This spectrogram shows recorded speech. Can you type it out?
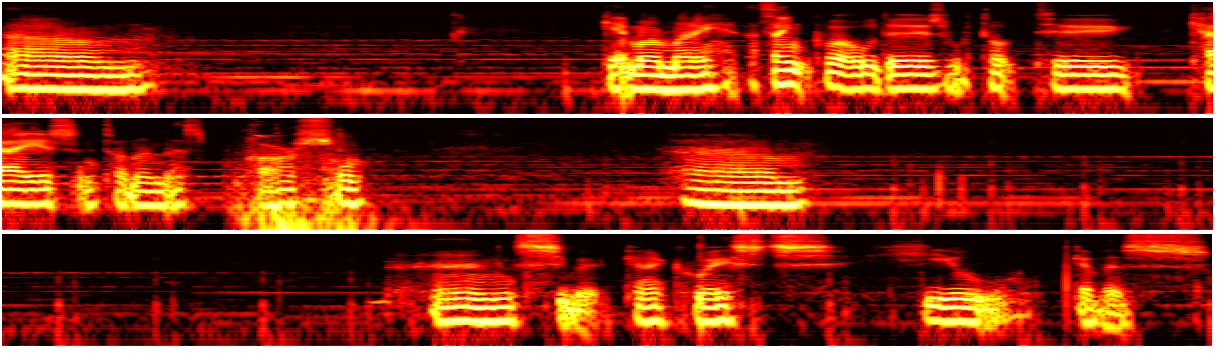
um get more money. I think what we'll do is we'll talk to Caius and turn in this parcel. Um and see what kind of quests he'll give us.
